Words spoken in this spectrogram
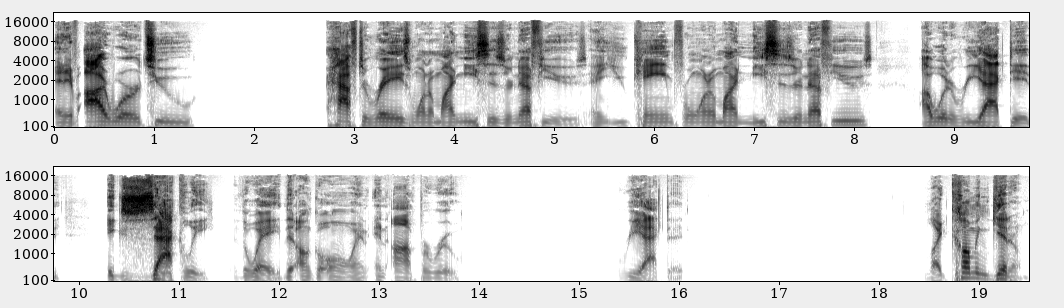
And if I were to have to raise one of my nieces or nephews and you came for one of my nieces or nephews, I would have reacted exactly the way that Uncle Owen and Aunt Beru reacted. Like, come and get him.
